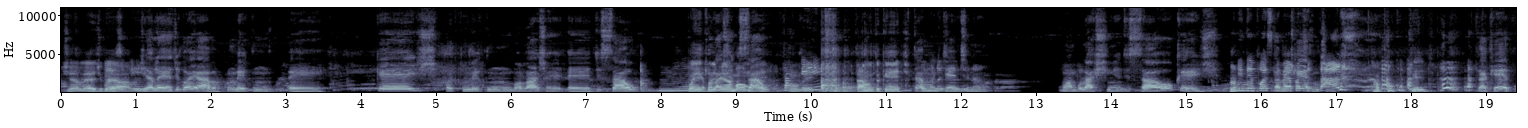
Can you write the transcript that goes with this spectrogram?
ó. Geleia de goiaba. Geleia de goiaba. Comer com é, queijo, pode comer com bolacha é, de sal. Põe É aqui na minha bolacha de mão, sal. mãe. Tá Vamos ver. aqui. Tá muito quente? Tá muito quente, não? Uma bolachinha de sal ou queijo. E depois que Tá vai pra quente? tá, Tá um pouco quente. Tá quieto?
